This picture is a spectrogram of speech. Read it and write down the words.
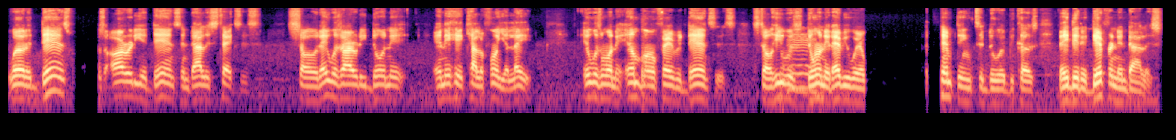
Well, the dance was already a dance in Dallas, Texas. So they was already doing it and it hit California late. It was one of M-Bone's favorite dances. So he was mm. doing it everywhere, attempting to do it because they did it different in Dallas.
